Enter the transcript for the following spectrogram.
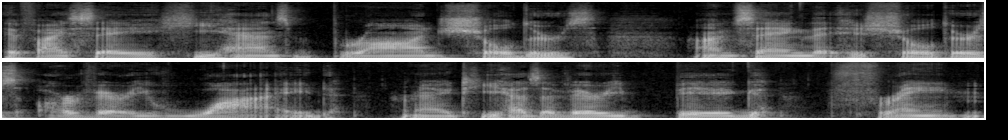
if I say he has broad shoulders, I'm saying that his shoulders are very wide, right? He has a very big frame,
